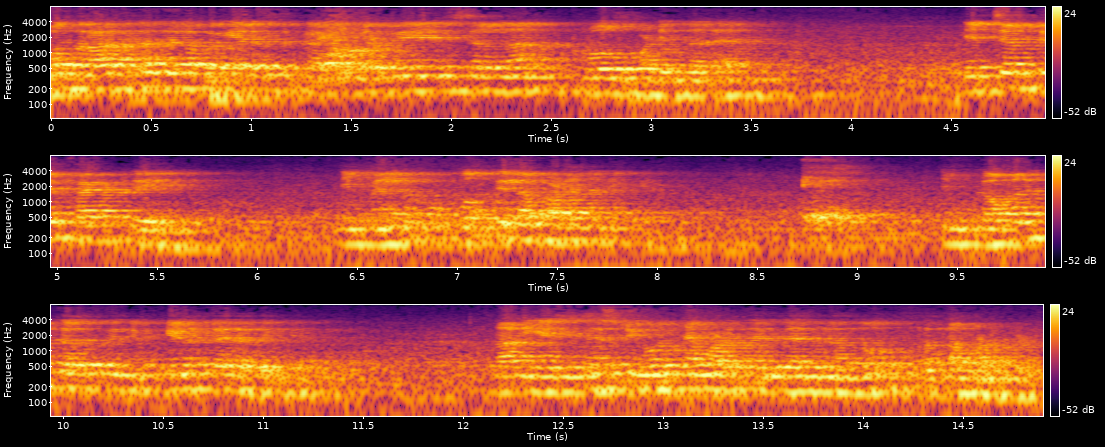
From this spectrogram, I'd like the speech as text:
ಒಂದು ರಾತ್ರಿ ಅದೆಲ್ಲ ಬಗೆಹರಿಸಬೇಕಾಗಿದೆ ಎಸ್ ಎಲ್ನ ಕ್ಲೋಸ್ ಮಾಡಿದ್ದಾರೆ. ಎಚ್ ಎಂ ಟಿ ಫ್ಯಾಕ್ಟ್ರಿ ನಿಮ್ಮೆಲ್ಲರಿಗೂ ಗೊತ್ತಿಲ್ಲ ಬಹಳ ಜನಕ್ಕೆ ನಿಮ್ ಗಮನ ತರಿಸಿ ನೀವು ಕೇಳ್ತಾ ಇರೋದಕ್ಕೆ. ನಾನು ಎಷ್ಟೆಷ್ಟು ಯೋಚನೆ ಮಾಡ್ತಾ ಇದ್ದೇನೆ ನಾನು ಅರ್ಥ ಮಾಡ್ಬೇಡಿ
